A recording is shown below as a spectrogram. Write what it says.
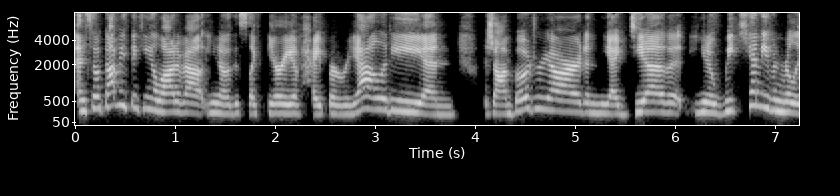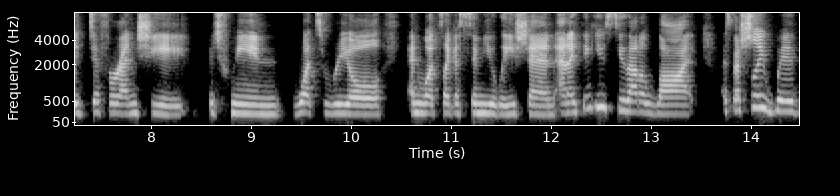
And so it got me thinking a lot about you know this like theory of hyper reality and jean baudrillard and the idea that you know we can't even really differentiate between what's real and what's like a simulation. And i think you see that a lot especially with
